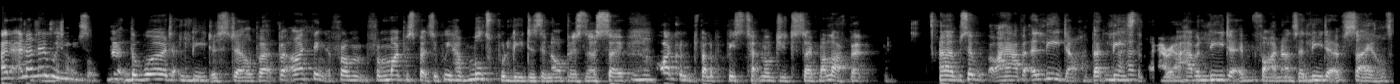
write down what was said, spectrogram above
and, and I know we use the, the, word leader still, but but I think from from my perspective, we have multiple leaders in our business. So mm-hmm. I couldn't develop a piece of technology to save my life, but Um, so I have a leader that leads the area. I have a leader in finance, a leader of sales,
